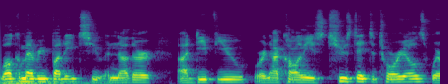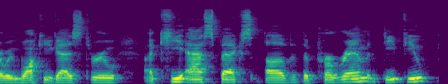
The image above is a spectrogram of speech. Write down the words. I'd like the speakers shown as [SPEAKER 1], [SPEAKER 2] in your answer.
[SPEAKER 1] Welcome everybody to another uh, Deepvue. We're now calling these Tuesday tutorials where we walk you guys through uh, key aspects of the program Deepvue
